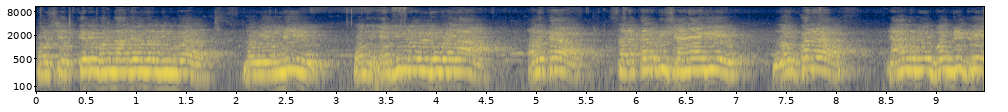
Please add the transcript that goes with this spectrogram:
ನಾವು ಶೇತಕರಿ ಬಂದಾದೇವ್ ಅಂದ್ರೆ ನಿಮ್ಗ, ನಾವು ಎಲ್ಲಿ ಒಂದು ಹೆಜ್ಜೆ ಇಡಬಿಡಲ್ಲ. ಅದಕ್ಕ ಸರ್ಕಾರದ ಶಾಣೆಯಾಗಿ ಒಬ್ಬರ ಹ್ಯಾಂಗ ನೀವು ಬಂದಿಟ್ರಿ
